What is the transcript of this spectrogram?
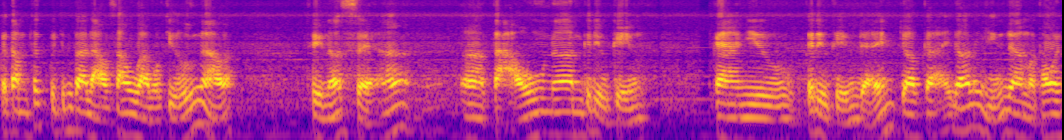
cái tâm thức của chúng ta đào sâu vào một chiều hướng nào đó thì nó sẽ uh, tạo nên cái điều kiện càng nhiều cái điều kiện để cho cái đó nó diễn ra mà thôi.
